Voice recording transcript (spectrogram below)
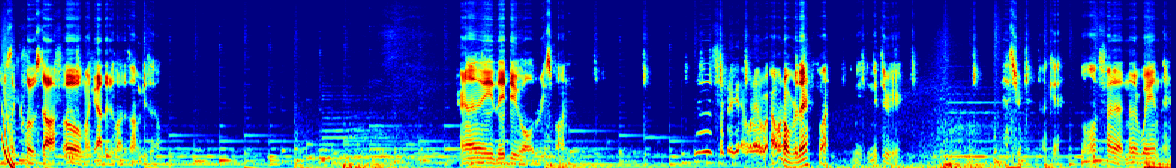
It was like closed off. Oh my god, there's a lot of zombies though. Apparently they do all respawn. I went over there. Come on. Let me through here. Bastard. Okay. Well, to find another way in there.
